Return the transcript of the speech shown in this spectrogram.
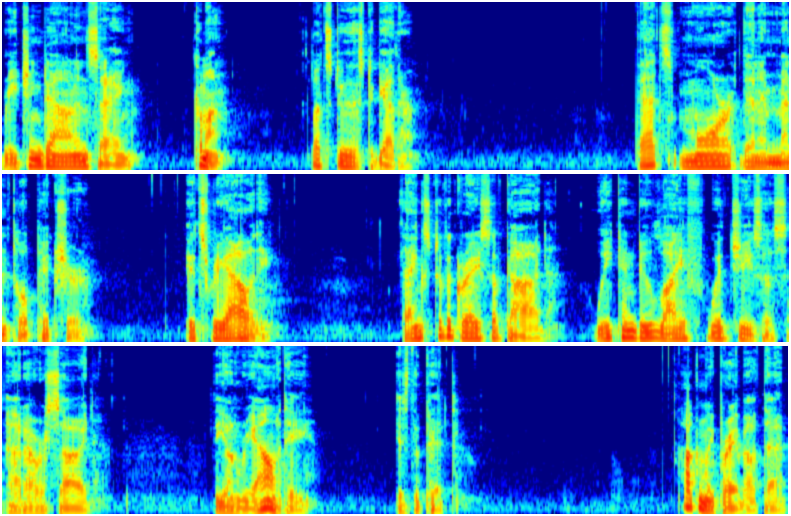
reaching down and saying, Come on, let's do this together. That's more than a mental picture. It's reality. Thanks to the grace of God, we can do life with Jesus at our side. The unreality is the pit. How can we pray about that?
